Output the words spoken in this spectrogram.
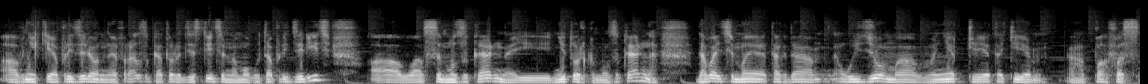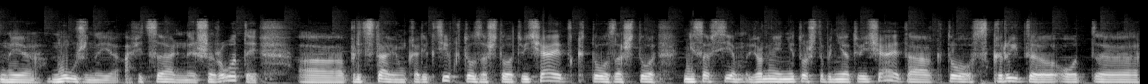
а в некие определенные фразы, которые действительно могут определить а, вас и музыкально, и не только музыкально. Давайте мы тогда уйдем а, в некие такие пафосные, нужные, официальные широты, а, представим коллектив, кто за что отвечает, кто за что не совсем, вернее, не то чтобы не отвечает, а кто скрыт от э,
